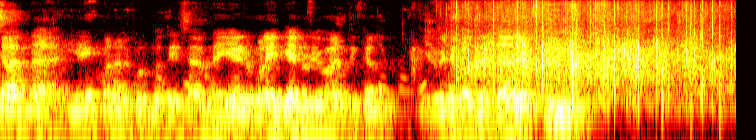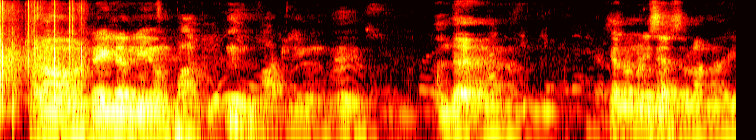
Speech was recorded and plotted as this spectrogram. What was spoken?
சார்ந்த இயக்குனர் குடும்பத்தை சார்ந்த ஏழுமலைக்கு என்னுடைய வாழ்த்துக்கள். என் வீட்டுக்கு வந்திருந்தாரு அப்புறம் ட்ரெய்லர்லேயும் பாட்டு பாட்டுலேயும் வந்து அந்த செல்வமணி சார் சொல்ல மாதிரி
